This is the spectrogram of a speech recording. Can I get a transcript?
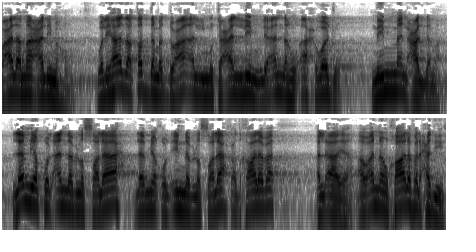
على ما علمه ولهذا قدم الدعاء للمتعلم لأنه أحوج ممن علمه. لم يقل أن ابن الصلاح لم يقل إن ابن الصلاح قد خالف الآية أو أنه خالف الحديث.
